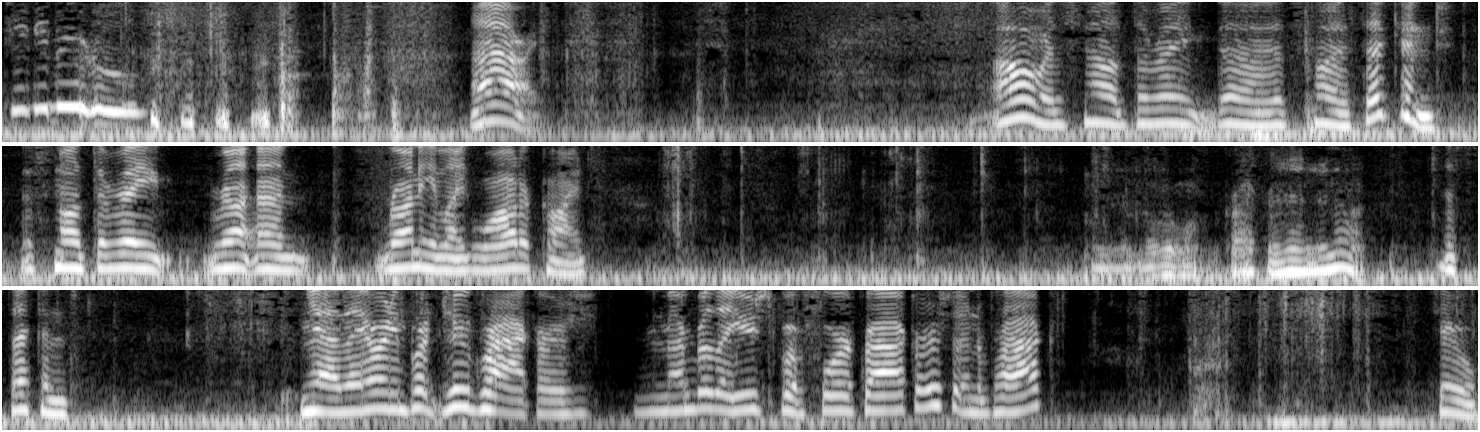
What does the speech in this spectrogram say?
Chicky doodle. Alright. Oh, it's not the right, uh, it's kind of thickened. It's not the right ru- uh, runny like water kind. Another one. Crackers in the nut. It's thickened. Yeah, they already put two crackers. Remember they used to put four crackers in a pack? Two.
